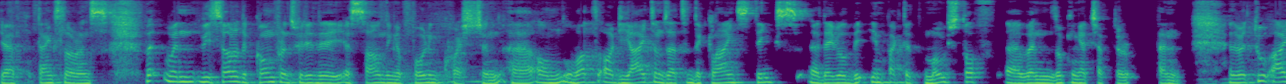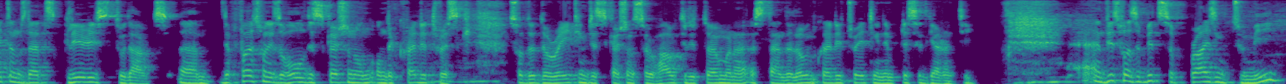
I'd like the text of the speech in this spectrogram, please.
Yeah, thanks, Lorenz. But when we started the conference, we did a, a sounding a polling question uh, on what are the items that the clients thinks uh, they will be impacted most of uh, when looking at chapter 10. And there were two items that clearly stood out. Um, the first one is a whole discussion on, on the credit risk. So the, the rating discussion. So how to determine a, a standalone credit rating and implicit guarantee. And this was a bit surprising to me,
